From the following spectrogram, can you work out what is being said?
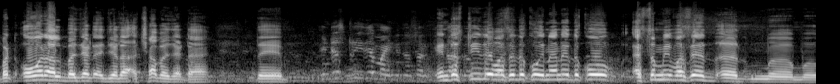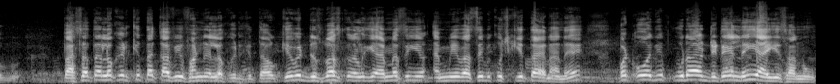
ਬਟ ਓਵਰਆਲ ਬਜਟ ਜਿਹੜਾ ਅੱਛਾ ਬਜਟ ਹੈ ਤੇ ਇੰਡਸਟਰੀ ਦੇ ਮਾਇਨੇ ਤੋਂ ਸਰ ਇੰਡਸਟਰੀ ਦੇ ਵਾਸਤੇ ਦੇਖੋ ਇਹਨਾਂ ਨੇ ਦੇਖੋ ਐਸਐਮਈ ਵਾਸਤੇ ਪੈਸਾ ਤਾਂ ਐਲੋਕੇਟ ਕੀਤਾ ਕਾਫੀ ਫੰਡ ਐਲੋਕੇਟ ਕੀਤਾ ਔਰ ਕਿਵੇਂ ਡਿਸਬਰਸ ਕਰਨਗੇ ਐਮਐਸਸੀ ਐਮਈ ਵਾਸਤੇ ਵੀ ਕੁਝ ਕੀਤਾ ਇਹਨਾਂ ਨੇ ਬਟ ਉਹ ਜੀ ਪੂਰਾ ਡਿਟੇਲ ਨਹੀਂ ਆਈ ਸਾਨੂੰ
